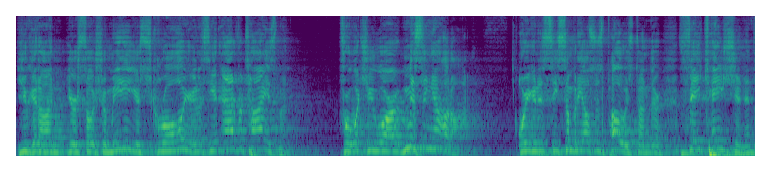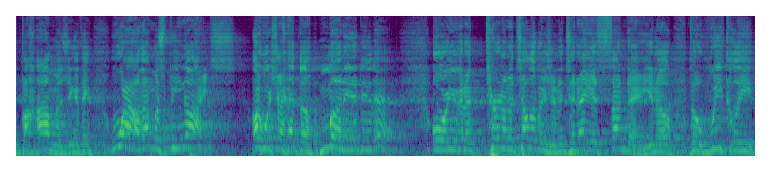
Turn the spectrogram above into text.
You get on your social media, you scroll, you're going to see an advertisement for what you are missing out on. Or you're gonna see somebody else's post on their vacation in the Bahamas. You're gonna think, wow, that must be nice. I wish I had the money to do that. Or you're gonna turn on the television and today is Sunday, you know, the weekly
